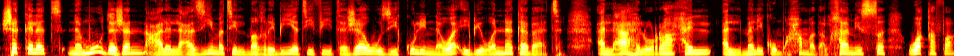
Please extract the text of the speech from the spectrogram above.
شكلت نموذجا على العزيمة المغربية في تجاوز كل النوائب والنكبات. العاهل الراحل الملك محمد الخامس وقف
